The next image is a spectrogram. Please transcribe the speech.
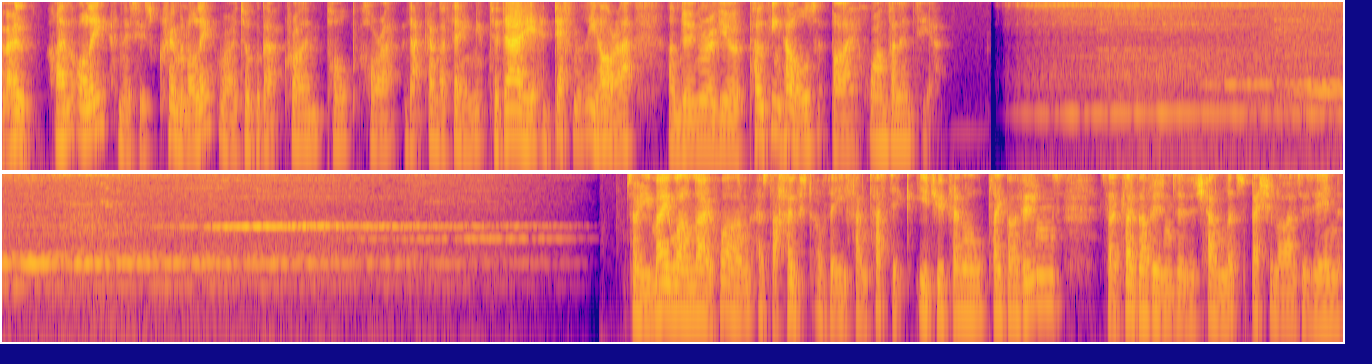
Hello, I'm Ollie, and this is Criminolly, where I talk about crime, pulp, horror, that kind of thing. Today, definitely horror, I'm doing a review of Poking Holes by Juan Valencia. So you may well know Juan as the host of the fantastic YouTube channel Plagued by Visions. So Plagued by Visions is a channel that specialises in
